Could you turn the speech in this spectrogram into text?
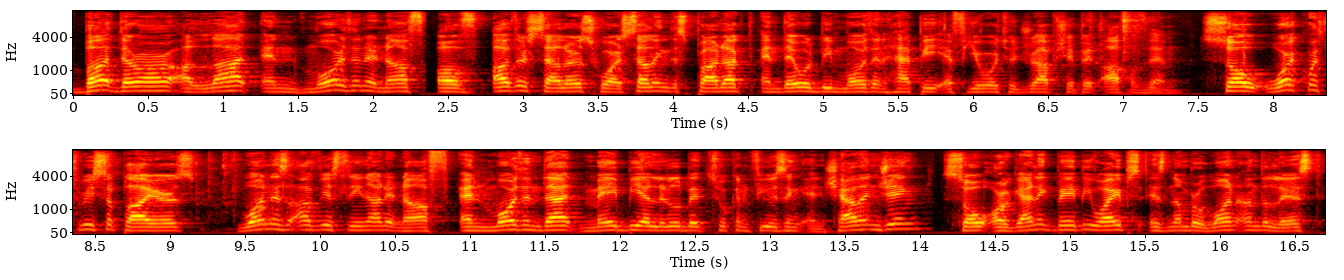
but there are a lot and more than enough of other sellers who are selling this product and they would be more than happy if you were to drop ship it off of them. So work with three suppliers. One is obviously not enough and more than that may be a little bit too confusing and challenging. So organic baby wipes is number one on the list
